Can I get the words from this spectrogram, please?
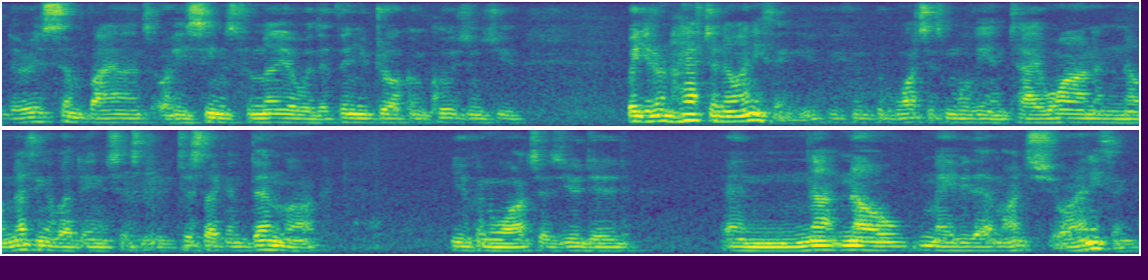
there is some violence or he seems familiar with it, then you draw conclusions. You, But you don't have to know anything. You, you can watch this movie in Taiwan and know nothing about Danish history. Just like in Denmark, you can watch, as you did, and not know maybe that much or anything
